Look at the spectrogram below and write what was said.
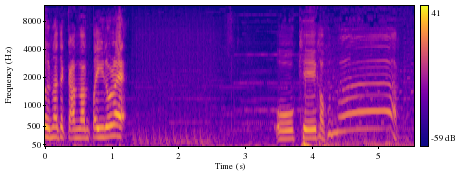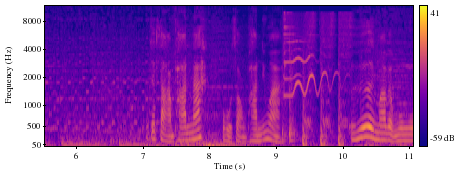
อน่าจะการันตีแล้วแหละโอเคขอบคุณมากมันจะสามพันนะโอ้โหสองพันนี่หว่าเออมาแบบง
